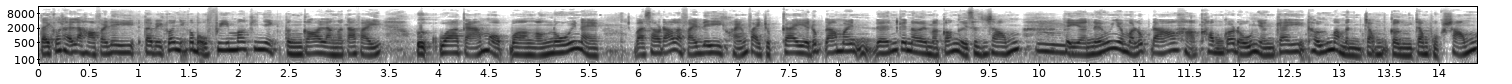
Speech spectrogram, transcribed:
tại có thể là họ phải đi tại vì có những cái bộ phim á cái như từng coi là người ta phải vượt qua cả một à, ngọn núi nè và sau đó là phải đi khoảng vài chục cây rồi lúc đó mới đến cái nơi mà có người sinh sống. Thì à, nếu như mà lúc đó họ không có đủ những cái thứ mà mình trong cần trong cuộc sống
